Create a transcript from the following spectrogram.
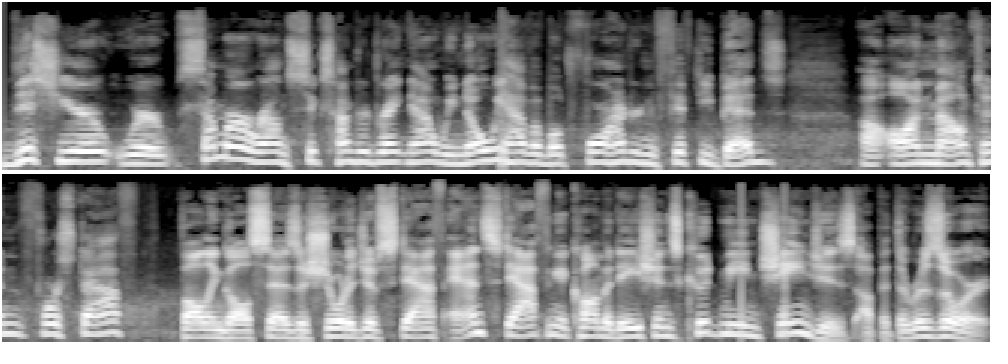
This year, we're somewhere around 600 right now. We know we have about 450 beds uh, on mountain for staff. Ballingall says a shortage of staff and staffing accommodations could mean changes up at the resort.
